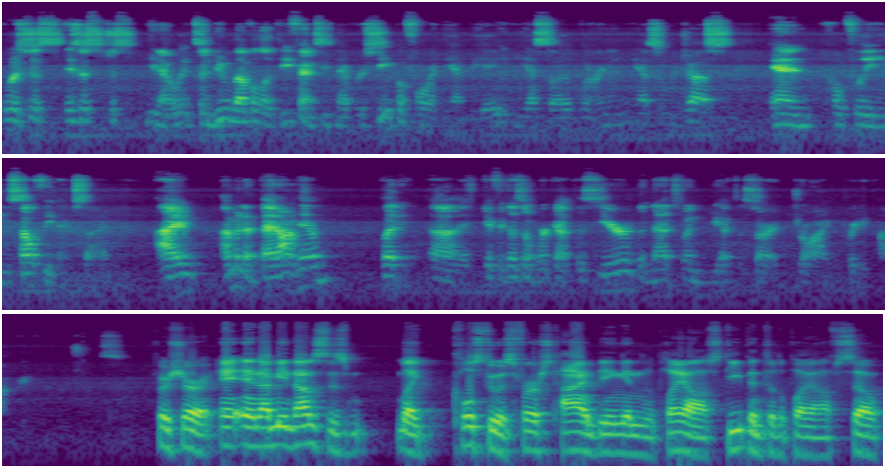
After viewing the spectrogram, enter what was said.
it was just is this just you know it's a new level of defense he's never seen before in the NBA. He has to learn and he has to adjust, and hopefully he's healthy next time. I I'm going to bet on him, but uh, if it doesn't work out this year, then that's when you have to start drawing pretty concrete conclusions. For sure, and, and I mean that was his like close to his first time being in the playoffs, deep into the playoffs. So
